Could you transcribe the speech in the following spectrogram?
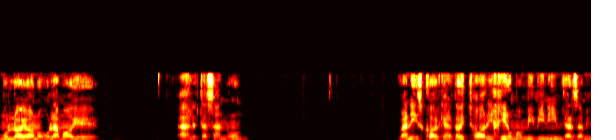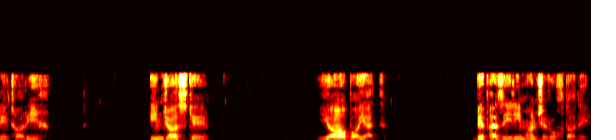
ملایان و علمای اهل تسنن و نیز کارکردهای تاریخی رو ما می‌بینیم در زمینه تاریخ. اینجاست که یا باید بپذیریم آنچه رخ داده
